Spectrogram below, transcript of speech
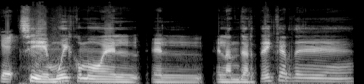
que Sí, muy como el, el, el Undertaker de...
